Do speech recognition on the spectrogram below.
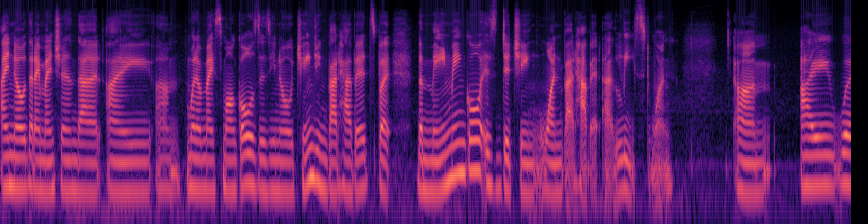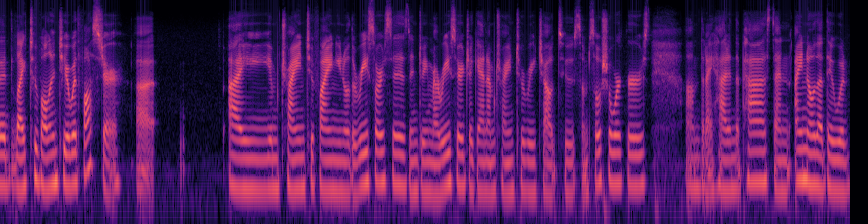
I know that I mentioned that I, um, one of my small goals is, you know, changing bad habits, but the main, main goal is ditching one bad habit, at least one. Um, I would like to volunteer with Foster uh, I am trying to find, you know, the resources and doing my research. Again, I'm trying to reach out to some social workers um, that I had in the past, and I know that they would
